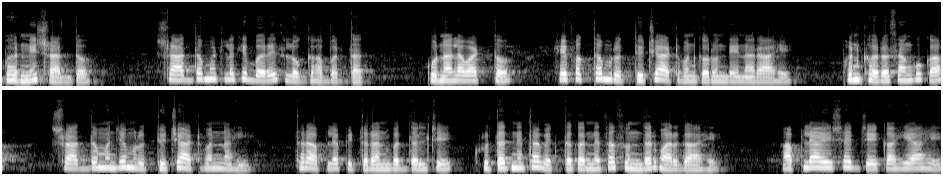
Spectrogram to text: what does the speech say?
भरणी श्राद्ध. श्राद्ध म्हटलं की बरेच लोक घाबरतात. कुणाला वाटतं हे फक्त मृत्यूची आठवण करून देणारं आहे. पण खरं सांगू का? श्राद्ध म्हणजे मृत्यूची आठवण नाही. तर आपल्या पितरांबद्दलची कृतज्ञता व्यक्त करण्याचा सुंदर मार्ग आहे. आपल्या आयुष्यात जे काही आहे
